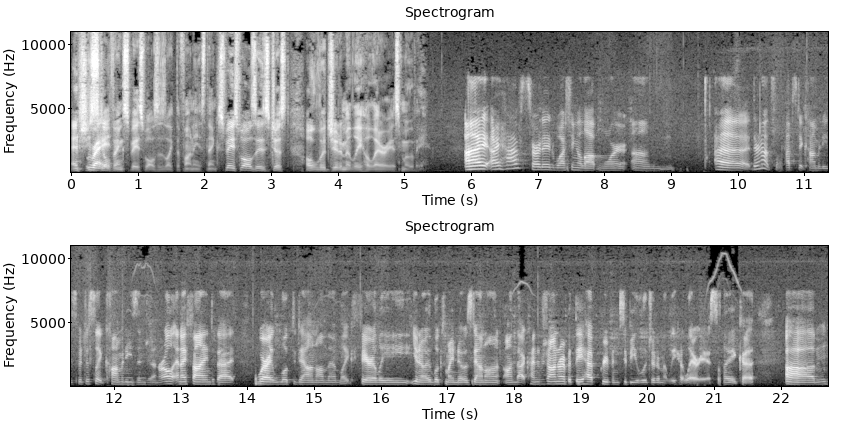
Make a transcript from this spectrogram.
and she still thinks Spaceballs is like the funniest thing. Spaceballs is just a legitimately hilarious movie. I I have started watching a lot more. Um, uh, they're not slapstick comedies, but just like comedies in general. And I find that where I looked down on them, like fairly, you know, I looked my nose down on on that kind of genre, but they have proven to be legitimately hilarious. Like. Uh, um,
